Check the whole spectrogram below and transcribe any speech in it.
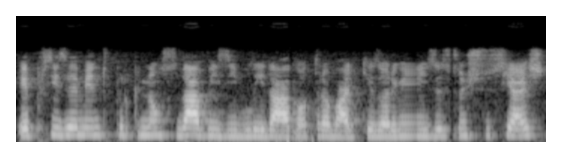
é precisamente porque não se dá visibilidade ao trabalho que as organizações sociais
